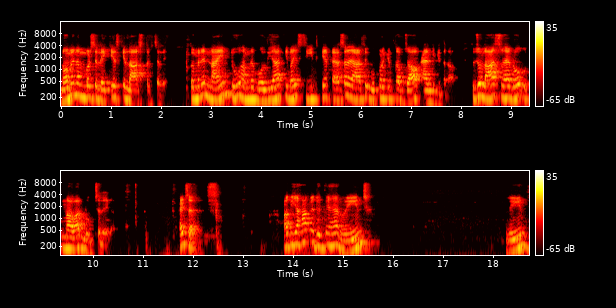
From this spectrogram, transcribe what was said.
नौवे नंबर से लेके इसके लास्ट तक चले। तो मैंने नाइन टू हमने बोल दिया कि भाई सीट के पैंसठ हज़ार से ऊपर की तरफ़ जाओ एंड की तरफ़। तो जो लास्ट है रो उतना बार लूप चलेगा। राइट सर अब यहाँ पे देते हैं रेंज रेंज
